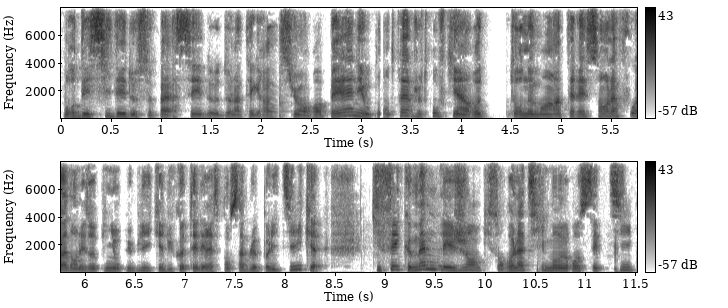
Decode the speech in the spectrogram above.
pour décider de se passer de l'intégration européenne. Et au contraire, je trouve qu'il y a un retournement intéressant à la fois dans les opinions publiques et du côté des responsables politiques, qui fait que même les gens qui sont relativement eurosceptiques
